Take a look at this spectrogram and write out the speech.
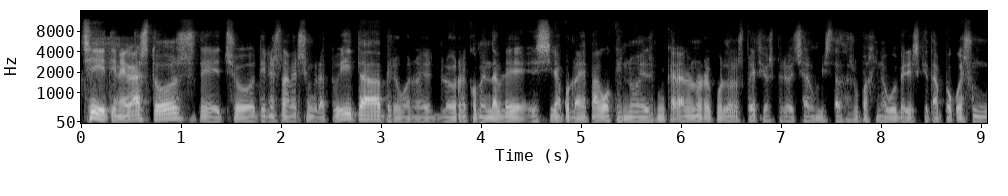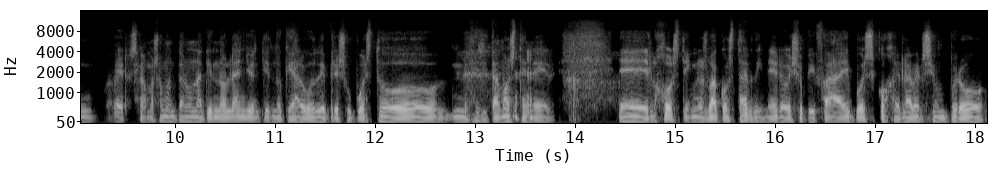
Sí, tiene gastos. De hecho, tienes una versión gratuita, pero bueno, eh, lo recomendable es ir a por la de pago, que no es muy cara, no recuerdo los precios, pero echar un vistazo a su página web veréis que tampoco es un. A ver, si vamos a montar una tienda online, yo entiendo que algo de presupuesto necesitamos tener. El hosting nos va a costar dinero, Shopify, pues coger la versión Pro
